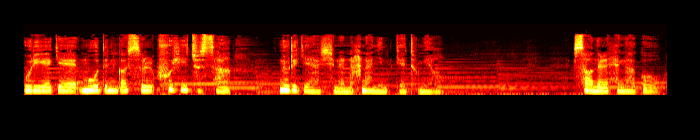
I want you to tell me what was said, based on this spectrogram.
우리에게 모든 것을 후히 주사 누리게 하시는 하나님께 두며 선을 행하고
